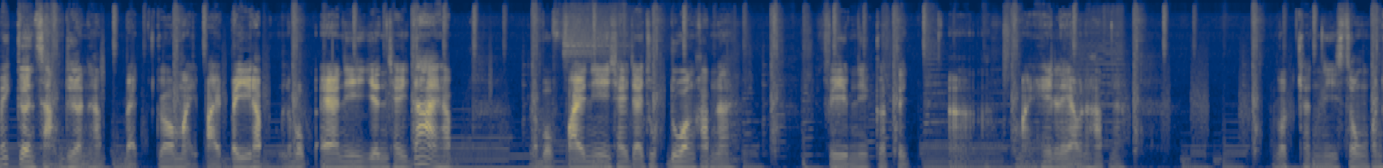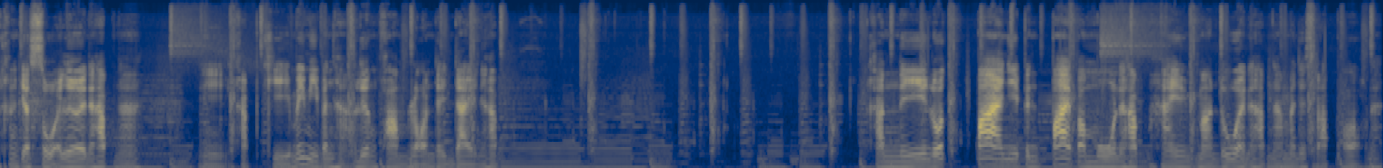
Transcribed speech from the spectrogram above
ไม่เกิน 3 เดือนครับ แบตก็ใหม่ปลายปีครับ ระบบแอร์นี่เย็นใช้ได้ครับ ระบบไฟนี่ใช้ได้ทุกดวงครับนะ ฟิล์มนี่ก็ติดใหม่ให้แล้วนะครับนะ รถคันนี้ทรงค่อนข้างจะสวยเลยนะครับนะ นี่ขับขี่ไม่มีปัญหาเรื่องความร้อนใด ๆนะครับ คันนี้รถป้ายนี่เป็นป้ายประมูลนะครับ ให้มาด้วยนะครับนะไม่ได้สลับออกนะ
